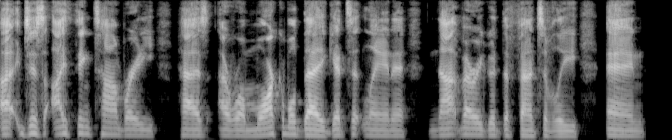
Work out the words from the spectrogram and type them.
Uh, just, I think Tom Brady has a remarkable day, gets Atlanta, not very good defensively. And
